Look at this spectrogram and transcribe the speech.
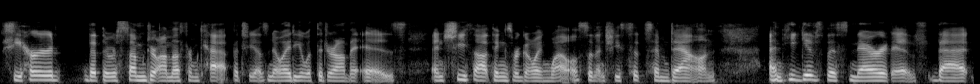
she heard that there was some drama from Kat, but she has no idea what the drama is. And she thought things were going well. So then she sits him down and he gives this narrative that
